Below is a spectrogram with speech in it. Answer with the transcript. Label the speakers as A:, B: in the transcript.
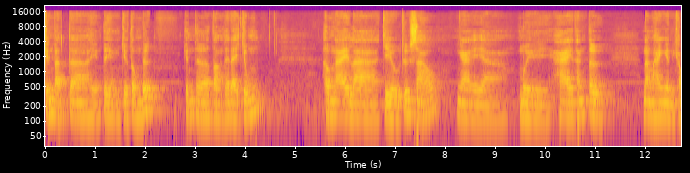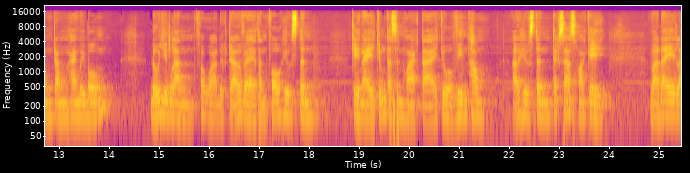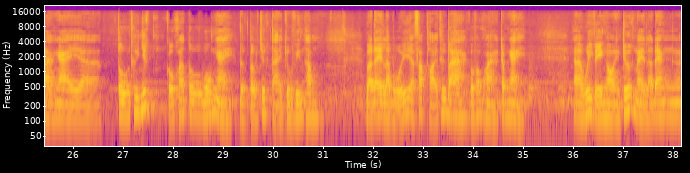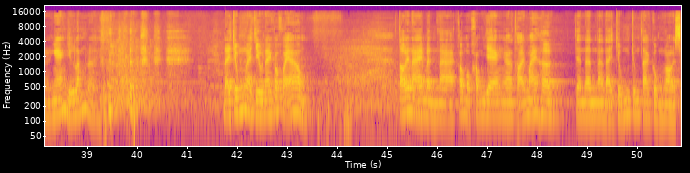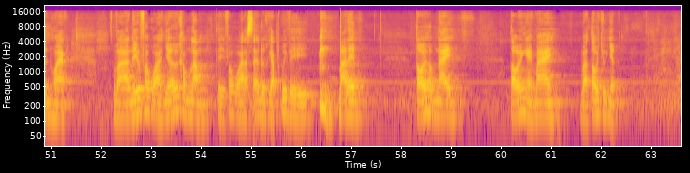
A: Kính bạch uh, hiện tiền chư tôn đức, kính thưa toàn thể đại chúng. Hôm nay là chiều thứ sáu ngày à, uh, 12 tháng 4 năm 2024. Đủ duyên lành, Pháp Hòa được trở về thành phố Houston. Kỳ này chúng ta sinh hoạt tại chùa Viên Thông ở Houston, Texas, Hoa Kỳ. Và đây là ngày uh, tu thứ nhất của khóa tu 4 ngày được tổ chức tại chùa Viên Thông. Và đây là buổi à, pháp thoại thứ ba của Pháp Hòa trong ngày. À, quý vị ngồi trước này là đang à, ngán dữ lắm rồi. Đại chúng à, chiều nay có khỏe không? Tối nay mình à, có một không gian à, thoải mái hơn cho nên đại chúng chúng ta cùng ngồi sinh hoạt. Và nếu pháp hòa nhớ không lầm thì pháp hòa sẽ được gặp quý vị ba đêm tối hôm nay tối ngày mai và tối chủ nhật.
